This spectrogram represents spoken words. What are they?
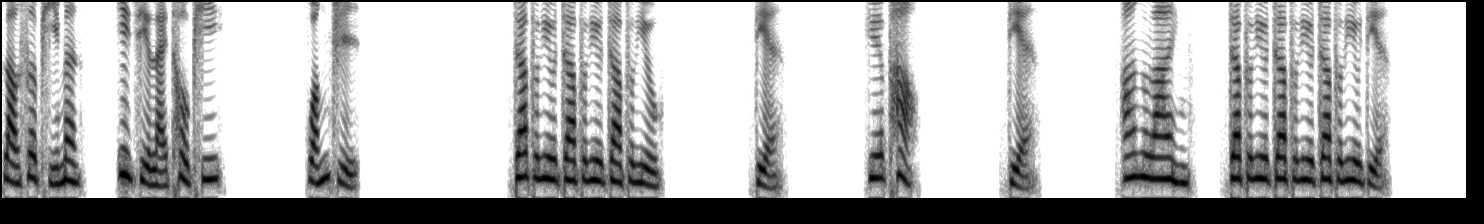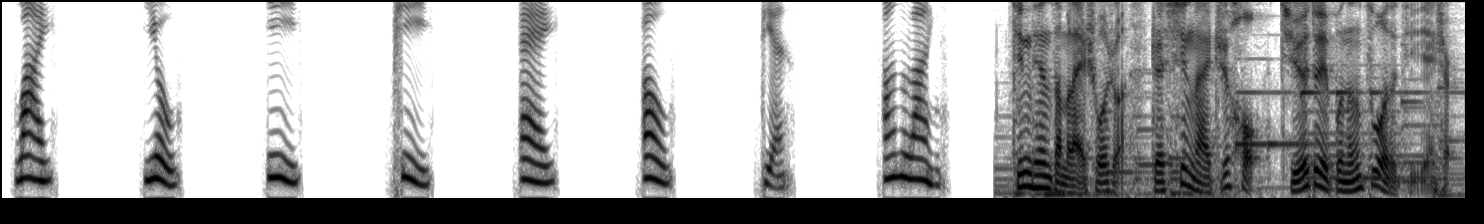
老色皮们，一起来透批！网址：w w w 点约炮点 online w w w 点 y u e p a o 点 online。今天咱们来说说这性爱之后绝对不能做的几件事儿。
